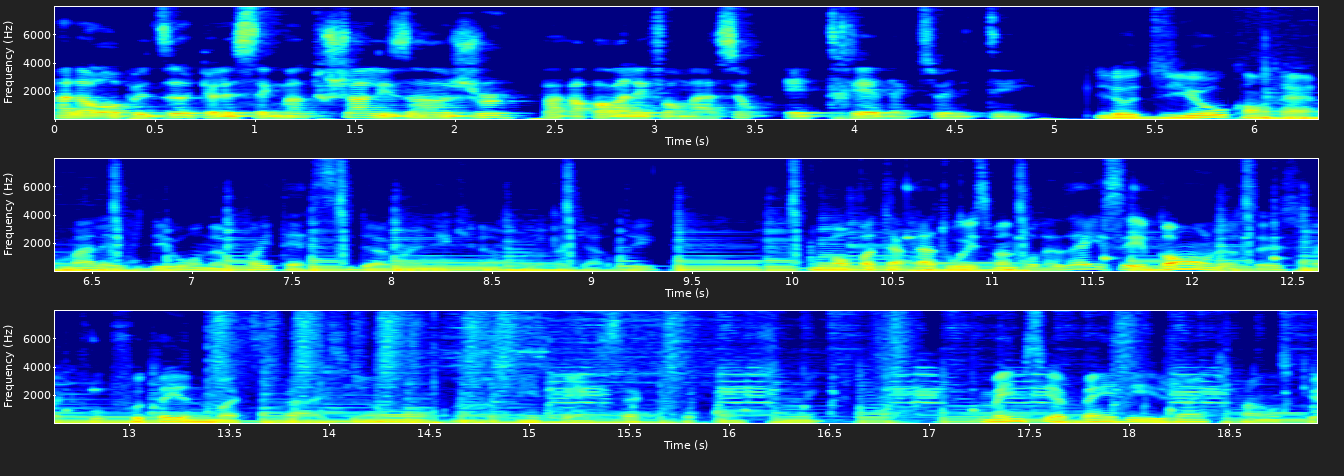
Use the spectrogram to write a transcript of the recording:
alors on peut dire que le segment touchant les enjeux par rapport à l'information est très d'actualité. L'audio, contrairement à la vidéo, on n'a pas été assis devant un écran pour le regarder. Ils vont pas t'appeler à tous les pour te dire hey, c'est bon, là, tu sais. Fait faut, faut une motivation euh, intrinsèque pour continuer. Même s'il y a bien des gens qui pensent que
